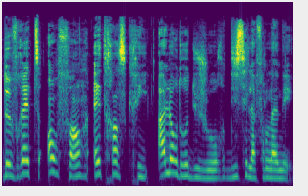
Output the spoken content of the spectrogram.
devrait enfin être inscrit à l'ordre du jour d'ici la fin de l'année.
